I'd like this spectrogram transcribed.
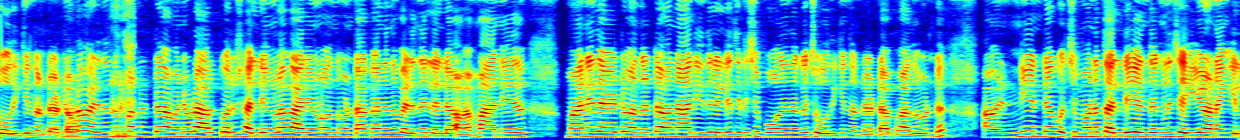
ചോദിക്കുന്നുണ്ട് കേട്ടോ. ഇവിടെ വരുന്നെന്നും പറഞ്ഞിട്ട് അവനിവിടെ ആർക്കും ഒരു ശല്യങ്ങളോ കാര്യങ്ങളോ ഒന്നും ഉണ്ടാക്കാനൊന്നും വരുന്നില്ലല്ലോ. അവൻ മാന്യ മാന്യതായിട്ട് വന്നിട്ട് അവൻ ആ രീതിയിലല്ലേ തിരിച്ച് പോകുന്നതെന്നൊക്കെ ചോദിക്കുന്നുണ്ട് കേട്ടോ. അപ്പോൾ അതുകൊണ്ട് അവൻ ഇനി എന്റെ കൊച്ചുമോനെ തല്ലി എന്തെങ്കിലും ചെയ്യുകയാണെങ്കിൽ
